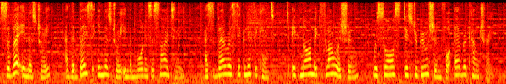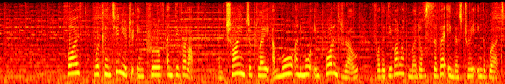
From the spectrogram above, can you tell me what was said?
Survey industry, as the basic industry in the modern society, has very significant to economic flourishing, resource distribution for every country. FOIF will continue to improve and develop and trying to play a more and more important role for the development of survey industry in the world.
